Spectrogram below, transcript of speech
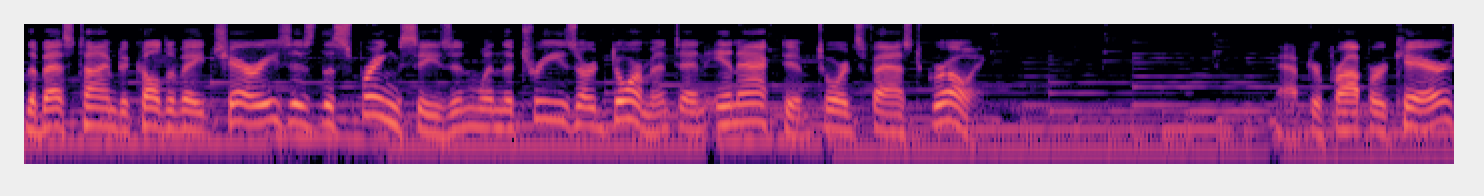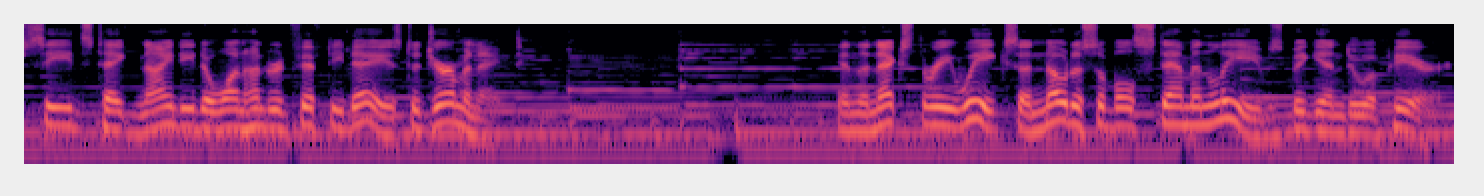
The best time to cultivate cherries is the spring season when the trees are dormant and inactive towards fast growing. After proper care, seeds take 90 to 150 days to germinate. In the next three weeks, a noticeable stem and leaves begin to appear.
